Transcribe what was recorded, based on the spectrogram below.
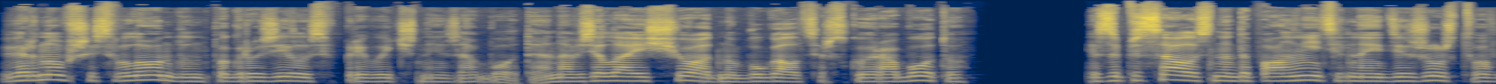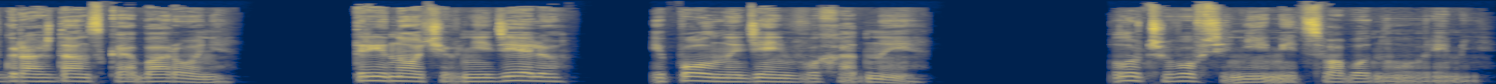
Вернувшись в Лондон, погрузилась в привычные заботы. Она взяла еще одну бухгалтерскую работу и записалась на дополнительное дежурство в гражданской обороне. Три ночи в неделю и полный день в выходные. Лучше вовсе не иметь свободного времени.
